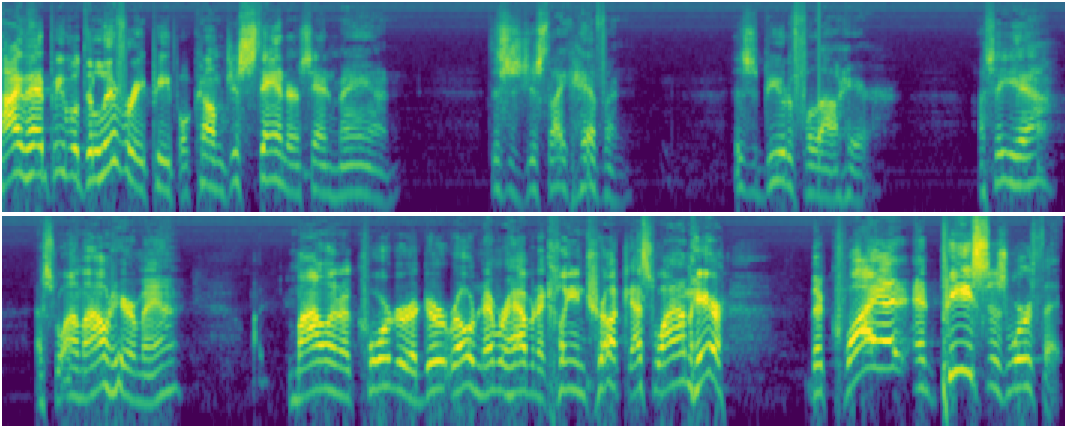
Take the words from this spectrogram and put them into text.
I've had people, delivery people, come just stand there and saying, Man, this is just like heaven. This is beautiful out here. I say, Yeah, that's why I'm out here, man. A Mile and a quarter of dirt road, never having a clean truck. That's why I'm here. The quiet and peace is worth it.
